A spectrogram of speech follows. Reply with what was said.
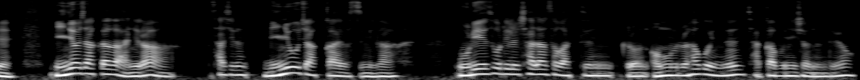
예, 미녀 작가가 아니라 사실은 미녀 작가였습니다. 우리의 소리를 찾아서 같은 그런 업무를 하고 있는 작가분이셨는데요.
